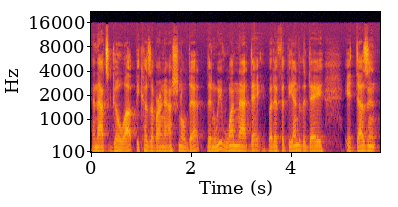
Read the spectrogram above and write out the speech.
and that's go up because of our national debt, then we've won that day. But if at the end of the day, it doesn't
